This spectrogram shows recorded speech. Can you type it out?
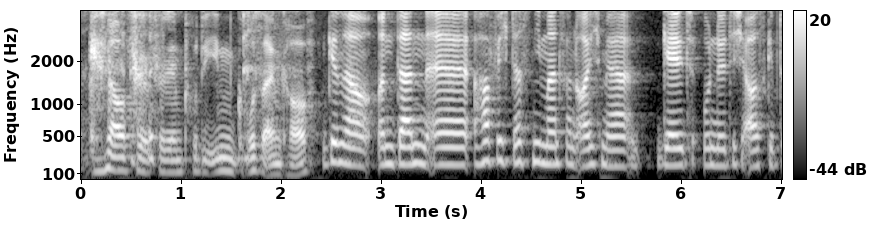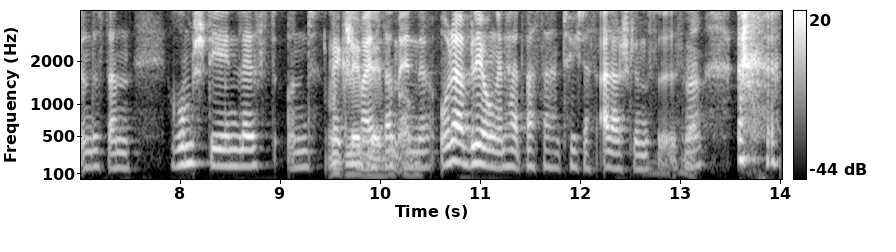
Genau, für, für den Protein-Großeinkauf. genau, und dann äh, hoffe ich, dass niemand von euch mehr Geld unnötig ausgibt und es dann rumstehen lässt und, und wegschmeißt am Ende. Oder Blähungen hat, was dann natürlich das Allerschlimmste ist. Ne? Ja. Ne?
